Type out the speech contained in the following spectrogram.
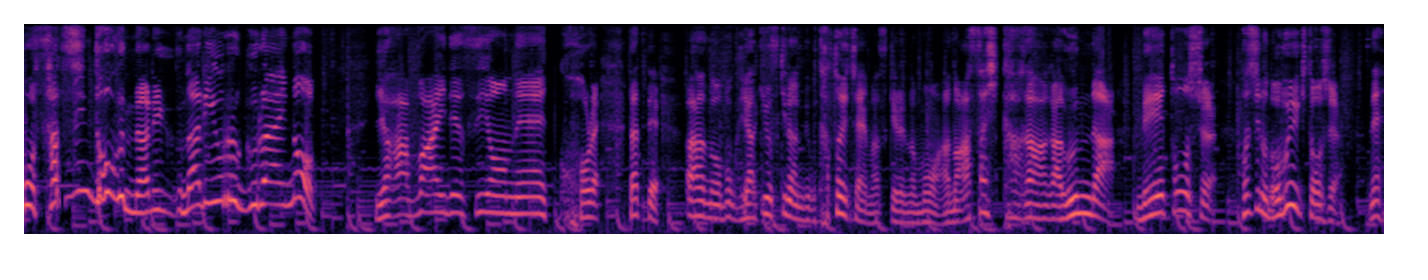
もう殺人道具になり、なりうるぐらいのやばいですよね。これ。だって、あの、僕野球好きなんで例えちゃいますけれども、あの、旭川が生んだ名投手、星野信之投手。ね、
